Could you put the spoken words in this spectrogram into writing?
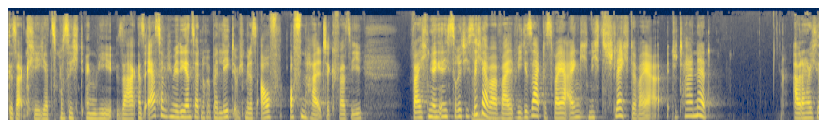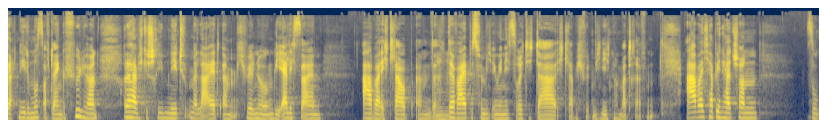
gesagt, okay, jetzt muss ich irgendwie sagen. Also erst habe ich mir die ganze Zeit noch überlegt, ob ich mir das auf, offen halte quasi, weil ich mir nicht so richtig sicher mhm. war, weil, wie gesagt, das war ja eigentlich nichts schlecht, der war ja total nett. Aber dann habe ich gesagt, nee, du musst auf dein Gefühl hören. Und dann habe ich geschrieben, nee, tut mir leid, ähm, ich will nur irgendwie ehrlich sein. Aber ich glaube, ähm, mhm. der Vibe ist für mich irgendwie nicht so richtig da. Ich glaube, ich würde mich nicht nochmal treffen. Aber ich habe ihn halt schon so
